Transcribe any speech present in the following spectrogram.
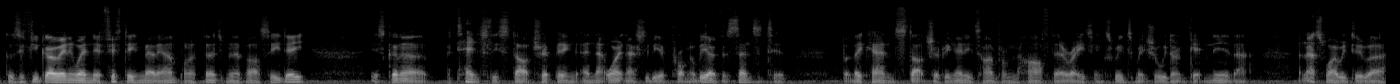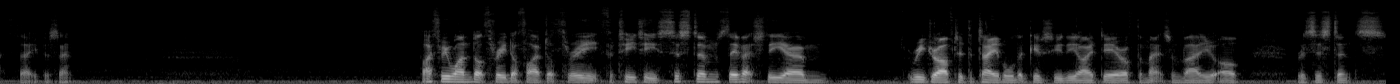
Because if you go anywhere near 15 milliamp on a 30 milliamp RCD, it's going to potentially start tripping, and that won't actually be a problem. It'll be oversensitive, but they can start tripping any time from half their rating. So we need to make sure we don't get near that, and that's why we do uh, 30%. 531.3.5.3 for TT systems, they've actually um, redrafted the table that gives you the idea of the maximum value of resistance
